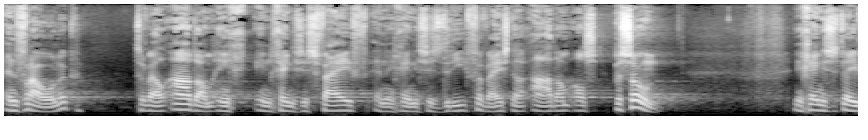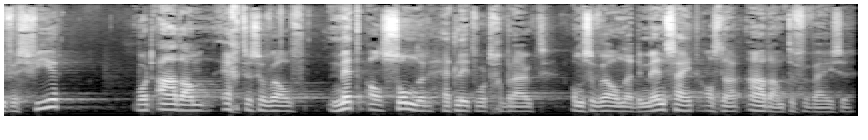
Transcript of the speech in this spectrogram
en vrouwelijk. Terwijl Adam in, in Genesis 5 en in Genesis 3 verwijst naar Adam als persoon. In Genesis 2, vers 4 wordt Adam echter zowel met als zonder het lid gebruikt om zowel naar de mensheid als naar Adam te verwijzen.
